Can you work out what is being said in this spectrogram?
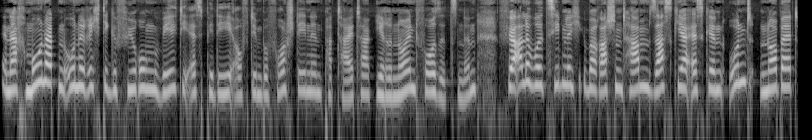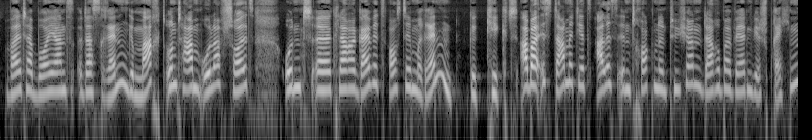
Nach Monaten ohne richtige Führung wählt die SPD auf dem bevorstehenden Parteitag ihre neuen Vorsitzenden. Für alle wohl ziemlich überraschend haben Saskia Esken und Norbert Walter Borjans das Rennen gemacht und haben Olaf Scholz und äh, Clara Geiwitz aus dem Rennen gekickt. Aber ist damit jetzt alles in trockenen Tüchern? Darüber werden wir sprechen.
